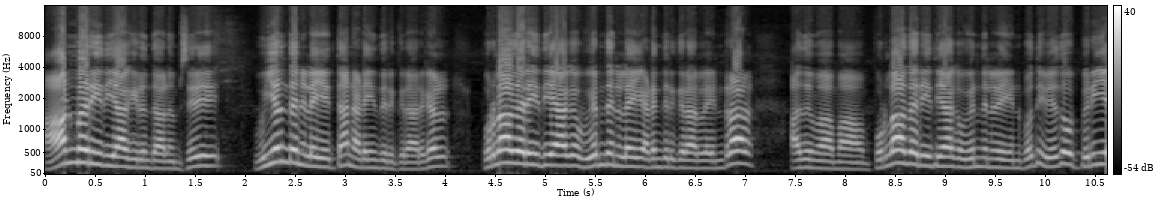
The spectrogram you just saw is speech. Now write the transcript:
ஆன்ம ரீதியாக இருந்தாலும் சரி உயர்ந்த நிலையைத்தான் அடைந்திருக்கிறார்கள். பொருளாதார ரீதியாக உயர்ந்த நிலை அடைந்திருக்கிறார்கள் என்றால் அது பொருளாதார ரீதியாக உயர்ந்த நிலை என்பது ஏதோ பெரிய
